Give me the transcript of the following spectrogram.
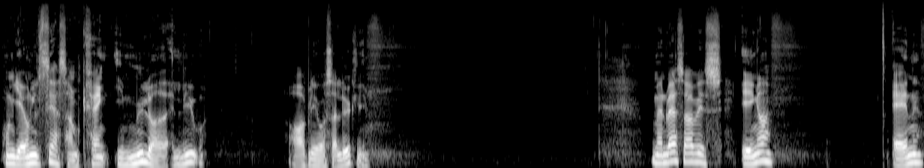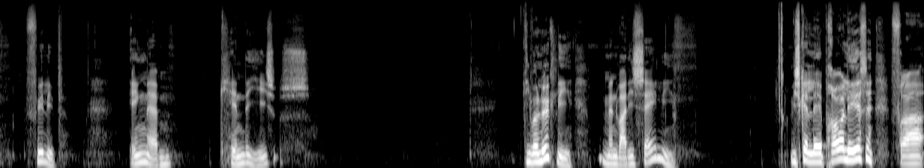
hun jævnligt ser sig omkring i myldret af liv og oplever sig lykkelig. Men hvad så hvis Inger, Anne, Philip, ingen af dem kendte Jesus? De var lykkelige, men var de salige? Vi skal prøve at læse fra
